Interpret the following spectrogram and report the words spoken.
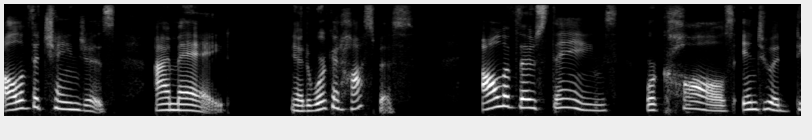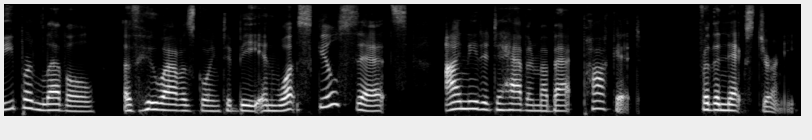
all of the changes i made you know to work at hospice all of those things were calls into a deeper level of who i was going to be and what skill sets i needed to have in my back pocket for the next journey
